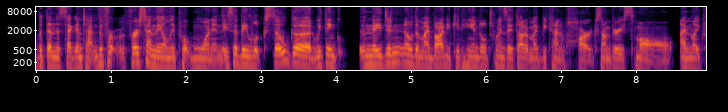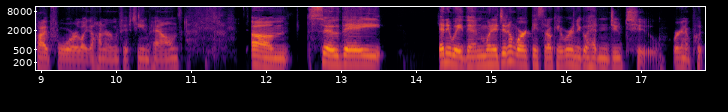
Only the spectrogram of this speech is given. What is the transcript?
but then the second time, the fir- first time they only put one in. They said they look so good. We think, and they didn't know that my body could handle twins. They thought it might be kind of hard because I'm very small. I'm like five four, like 115 pounds. Um, so they anyway, then when it didn't work, they said, okay, we're going to go ahead and do two. We're going to put,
